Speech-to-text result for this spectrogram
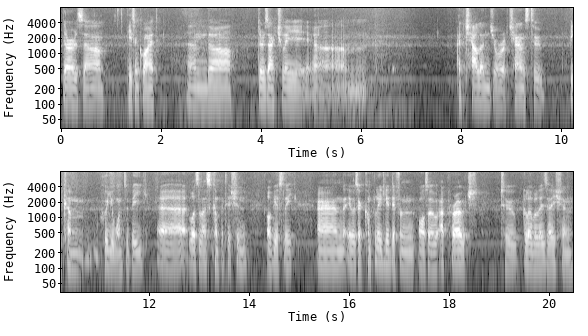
there's um, peace and quiet, and uh, there's actually um, a challenge or a chance to become who you want to be. Uh, was less competition, obviously and it was a completely different also approach to globalization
